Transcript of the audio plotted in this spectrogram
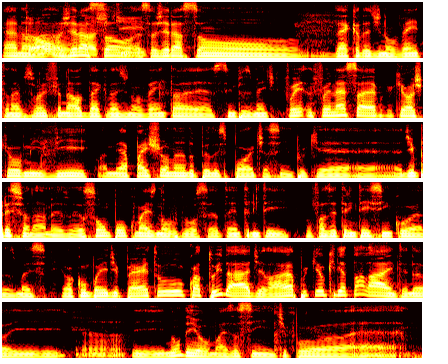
É, não, então, a geração, que... essa geração década de 90, né, principalmente final da década de 90, é simplesmente foi, foi nessa época que eu acho que eu me vi me apaixonando pelo esporte assim, porque é, é de impressionar mesmo. Eu sou um pouco mais novo que você, eu tenho 30, vou fazer 35 anos, mas eu acompanhei de perto com a tua idade lá, porque eu queria estar tá lá, entendeu? E, uhum. e, e não deu, mas assim, tipo, é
